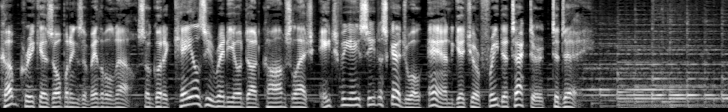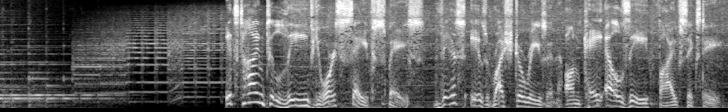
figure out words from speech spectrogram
Cub Creek has openings available now, so go to klzradio.com slash HVAC to schedule and get your free detector today. It's time to leave your safe space. This is Rush to Reason on KLZ 560.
